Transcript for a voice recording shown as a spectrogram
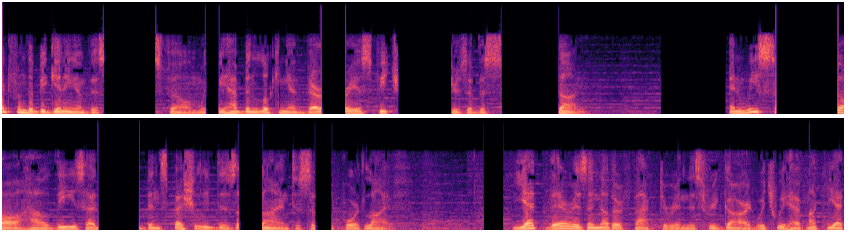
Right from the beginning of this film, we have been looking at various features of the sun. And we saw how these had been specially designed to support life. Yet there is another factor in this regard which we have not yet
